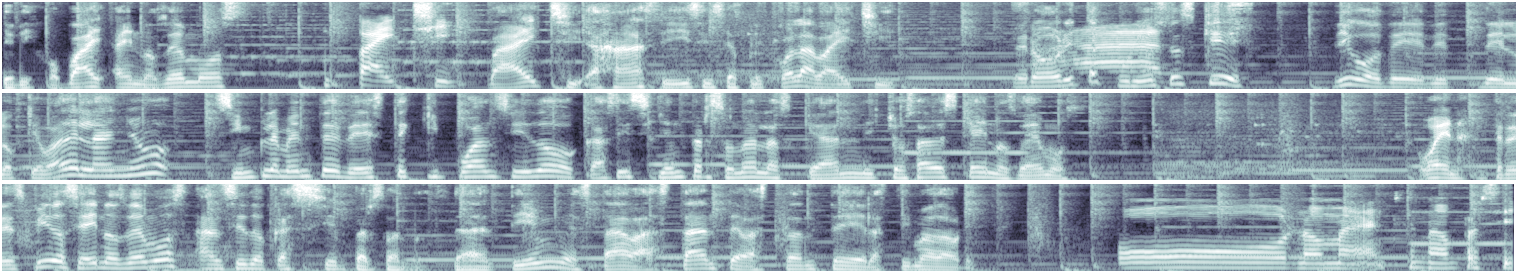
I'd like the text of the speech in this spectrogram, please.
Y dijo, bye, ahí nos vemos. Bye, chi. Bye, chi. Ajá, sí, sí, se aplicó la bye, chi. Pero ahorita curioso es que digo, de, lo que va del año, simplemente de este equipo han sido casi 100 personas las que han dicho, ¿sabes qué? Ahí nos vemos. Bueno, entre despidos y ahí nos vemos, han sido casi 100 personas. O sea, el team está bastante, bastante lastimado ahorita. Oh, no manches, no, pues sí.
